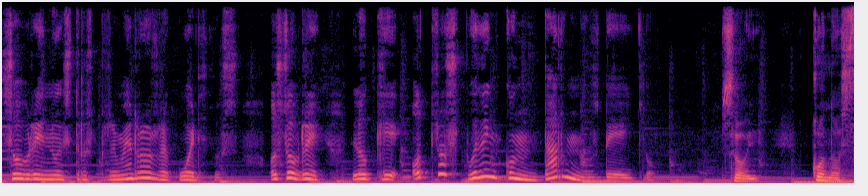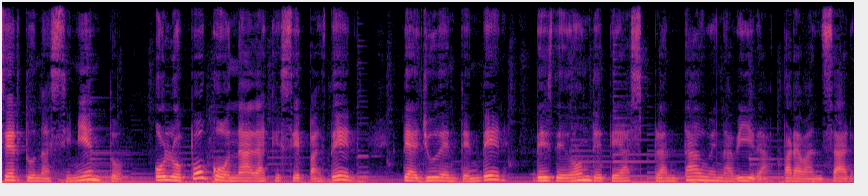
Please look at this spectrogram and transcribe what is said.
sobre nuestros primeros recuerdos o sobre lo que otros pueden contarnos de ello. Soy conocer tu nacimiento o lo poco o nada que sepas de él te ayuda a entender desde dónde te has plantado en la vida para avanzar,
